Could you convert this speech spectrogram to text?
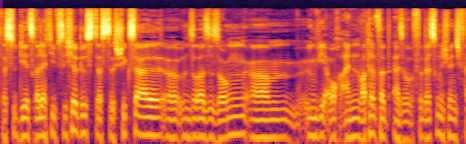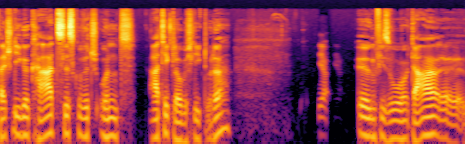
dass du dir jetzt relativ sicher bist, dass das Schicksal äh, unserer Saison ähm, irgendwie auch an, warte, also verbessere mich, wenn ich falsch liege, Kart, Siskovic und Artik, glaube ich, liegt, oder? Ja. Irgendwie so, da, äh,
